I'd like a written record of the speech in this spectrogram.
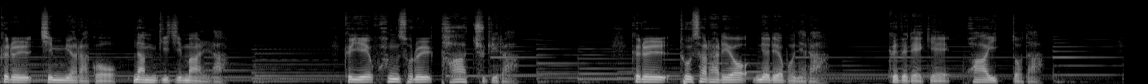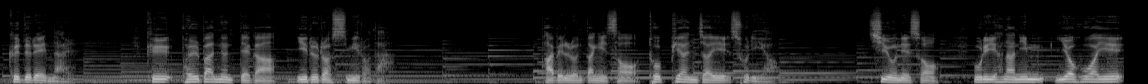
그를 진멸하고 남기지 말라. 그의 황소를 다 죽이라. 그를 도살하려 내려보내라. 그들에게 화 있도다. 그들의 날, 그 벌받는 때가 이르렀음이로다. 바벨론 땅에서 도피한 자의 소리여, 시온에서 우리 하나님 여호와의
